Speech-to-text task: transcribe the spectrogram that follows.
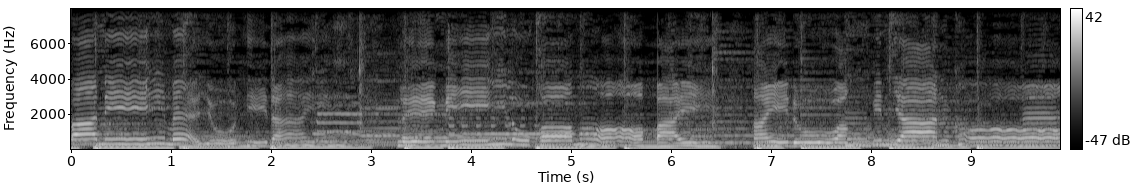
ป่านี้แม่อยู่ที่ใด เพลงนี้ลูกขอมอบไป ให้ดวงวิญญาณของ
